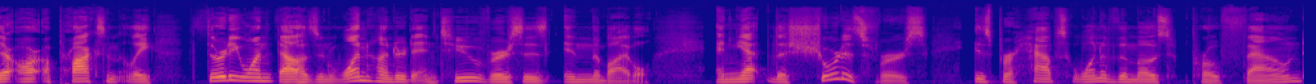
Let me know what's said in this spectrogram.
There are approximately 31,102 verses in the Bible, and yet the shortest verse is perhaps one of the most profound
